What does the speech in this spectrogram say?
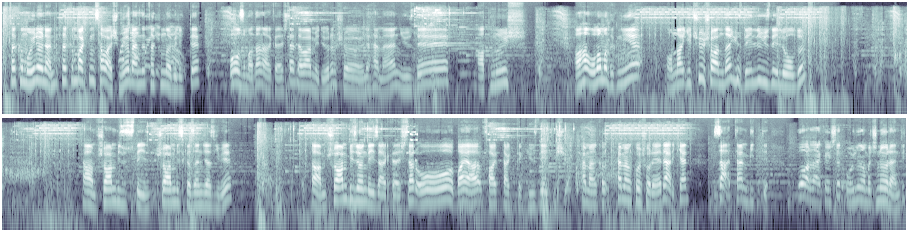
Yani takım oyunu önemli. Takım baktım savaşmıyor. Ben de takımla birlikte bozmadan arkadaşlar devam ediyorum. Şöyle hemen yüzde 60. Aha olamadık. Niye? Onlar geçiyor şu anda. Yüzde 50 yüzde 50 oldu. Tamam şu an biz üstteyiz. Şu an biz kazanacağız gibi. Tamam şu an biz öndeyiz arkadaşlar. Oo bayağı fark taktık. %70 hemen hemen koş oraya derken zaten bitti. Bu arada arkadaşlar oyunun amacını öğrendik.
